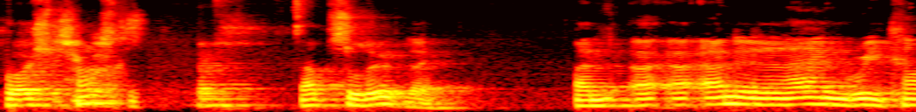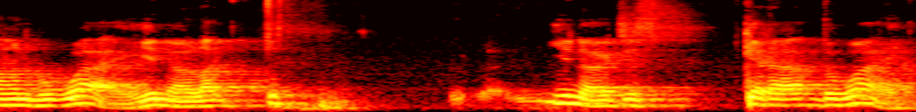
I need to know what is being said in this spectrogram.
Push past Absolutely and uh, and in an angry kind of a way, you know, like just, you know, just get out of the way,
